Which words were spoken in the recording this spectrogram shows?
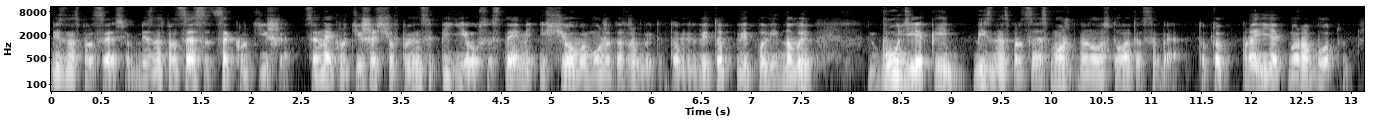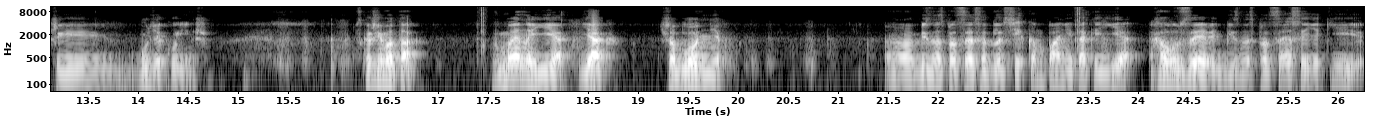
бізнес-процесів. Бізнес-процеси це крутіше. Це найкрутіше, що в принципі є у системі і що ви можете зробити. То відповідно ви будь-який бізнес-процес можете налаштувати в себе. Тобто проєктну роботу чи будь-яку іншу. Скажімо так, в мене є як шаблонні бізнес-процеси для всіх компаній, так і є галузеві бізнес-процеси, які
